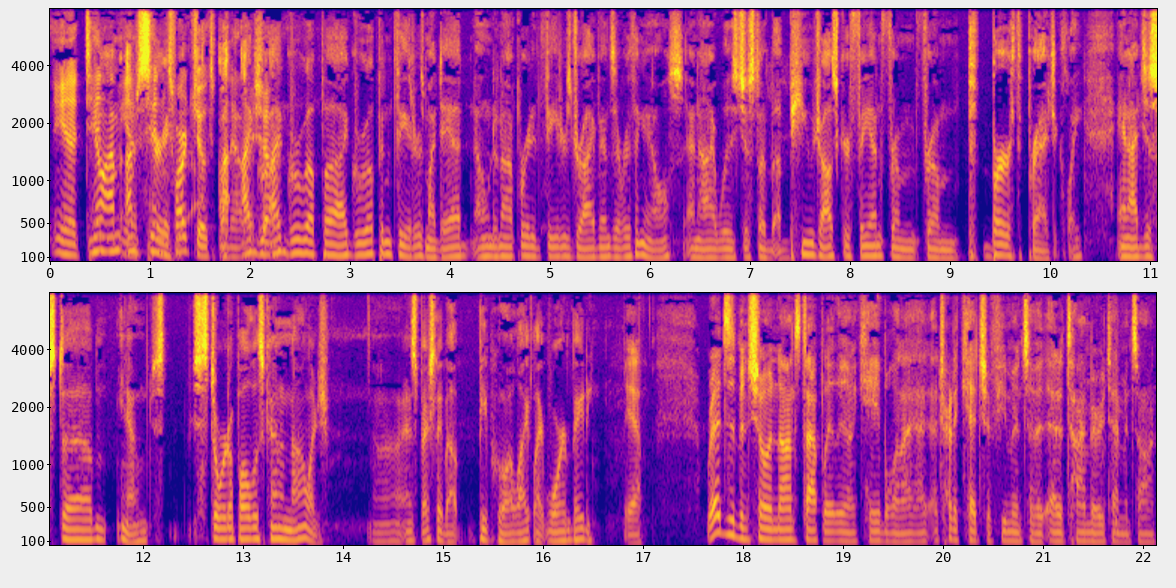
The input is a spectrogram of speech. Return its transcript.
You know, 10, no, I'm, you know, I'm 10 serious. fart jokes by now. I, I, grew, I grew up. Uh, I grew up in theaters. My dad owned and operated theaters, drive-ins, everything else, and I was just a, a huge Oscar fan from from birth, practically. And I just, um, you know, just stored up all this kind of knowledge, uh, and especially about people who I like, like Warren Beatty. Yeah. Reds has been showing nonstop lately on cable, and I, I try to catch a few minutes of it at a time every time it's on.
